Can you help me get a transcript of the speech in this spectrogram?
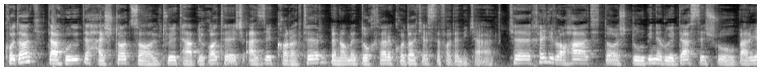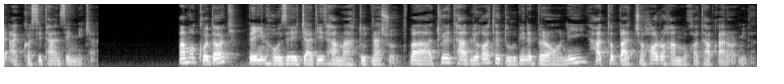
کوداک در حدود 80 سال توی تبلیغاتش از یک کاراکتر به نام دختر کوداک استفاده می کرد که خیلی راحت داشت دوربین روی دستش رو برای عکاسی تنظیم می کرد. اما کوداک به این حوزه جدید هم محدود نشد و توی تبلیغات دوربین براونی حتی بچه ها رو هم مخاطب قرار می‌داد.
